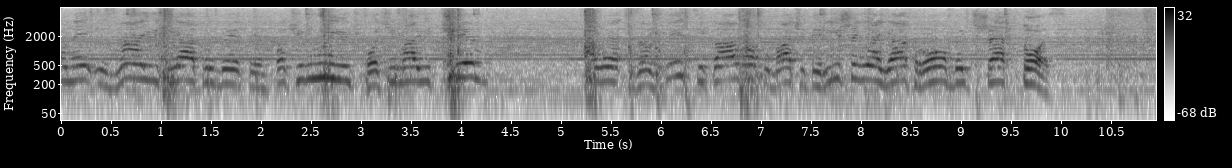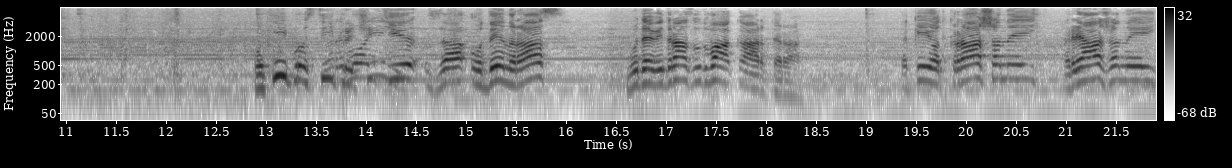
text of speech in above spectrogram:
вони і знають, як робити, хоч і вміють, хоч і мають чим. Але завжди цікаво побачити рішення, як робить ще хтось. По тій простій причині за один раз буде відразу два картера. Такий от крашений, ряжений.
